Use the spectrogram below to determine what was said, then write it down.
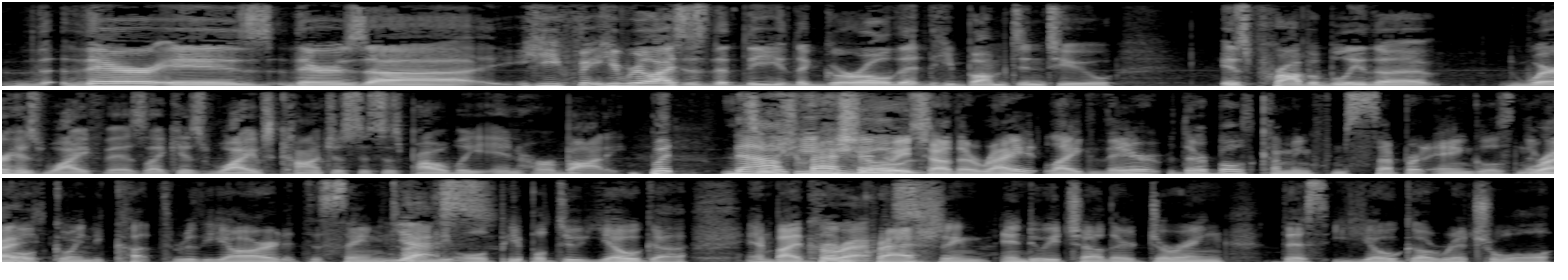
th- there is there's uh he he realizes that the the girl that he bumped into is probably the where his wife is like his wife's consciousness is probably in her body But now they he- crash he into each other, right? Like they're they're both coming from separate angles, and they're Right. both going to cut through the yard at the same time. Yes. The old people do yoga, and by them crashing into each other during this yoga ritual,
